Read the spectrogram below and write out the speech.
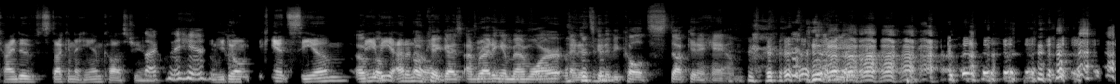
kind of stuck in a ham costume, Stuck in hand. and you don't, you can't see them. Oh, Maybe oh, I don't know. Okay, guys, I'm writing a memoir, and it's going to be called "Stuck in a Ham."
